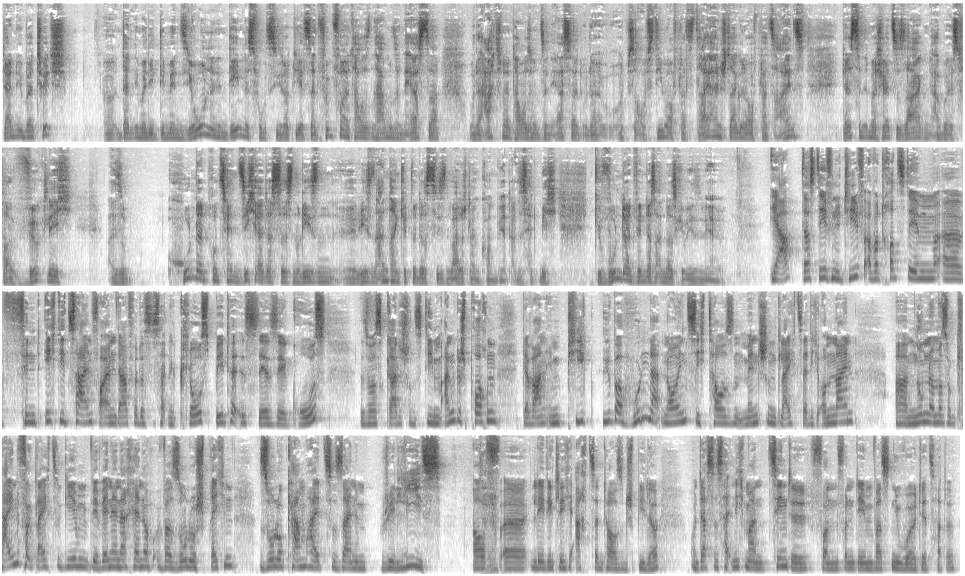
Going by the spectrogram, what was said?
dann über Twitch äh, dann immer die Dimensionen, in denen es funktioniert, ob die jetzt dann 500.000 haben und sind erster oder 800.000 und sind erster oder ob sie auf Steam auf Platz 3 einsteigen oder auf Platz 1, das ist dann immer schwer zu sagen, aber es war wirklich, also 100% sicher, dass das einen riesen, äh, riesen Antrag gibt und dass es zu diesen Warteschlangen kommen wird. Also es hätte mich gewundert, wenn das anders gewesen wäre. Ja, das definitiv, aber trotzdem äh, finde ich die Zahlen vor allem dafür, dass es halt eine Closed Beta ist, sehr, sehr groß. Also was gerade schon Steam angesprochen, da waren im Peak über 190.000 Menschen gleichzeitig online. Ähm, nur um da mal so einen kleinen Vergleich zu geben, wir werden ja nachher noch über Solo sprechen. Solo kam halt zu seinem Release auf äh, lediglich 18.000 Spieler. Und das ist halt nicht mal ein Zehntel von, von dem, was New World jetzt hatte.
